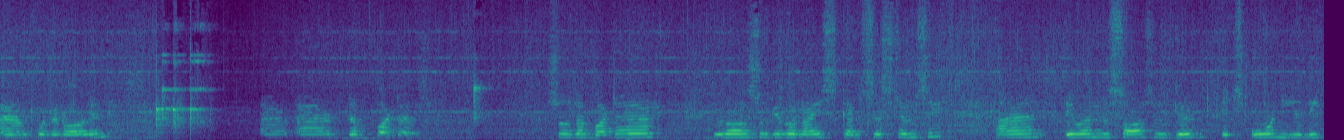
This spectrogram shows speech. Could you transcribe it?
and put it all in. And add the butter. So the butter will also give a nice consistency and even the sauce will give its own unique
